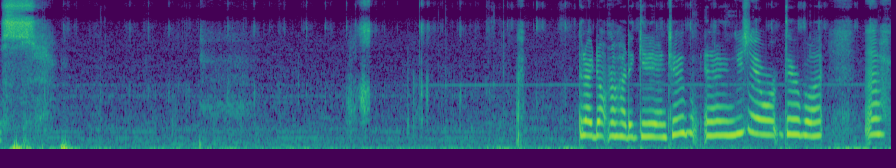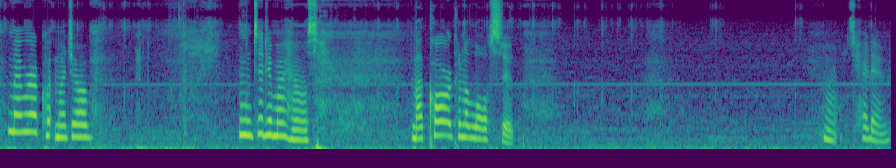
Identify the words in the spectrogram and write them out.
House. That I don't know how to get into. And usually I work there, but uh, remember I quit my job. Going to do my house. My car kind of lost it. let's head in.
